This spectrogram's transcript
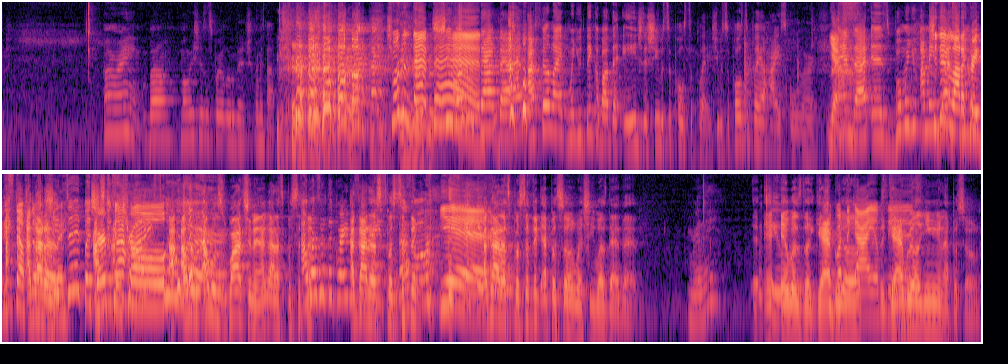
All right, well, Moesha's a spoiled little bitch. Let me stop. she wasn't that bad. She wasn't that bad. I feel like when you think about the age that she was supposed to play, she was supposed to play a high schooler. Yes. And that is, but when you, I mean, She did a lot of crazy think- stuff I though. gotta- She did, but she Birth was a high control. I, I was I was watching it. I got a specific. I wasn't the greatest. I got in a high specific. all Yeah. I got a specific episode where she was that bad. Really? It, it, it was the Gabrielle, guy the upstairs. Gabrielle Union episode.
